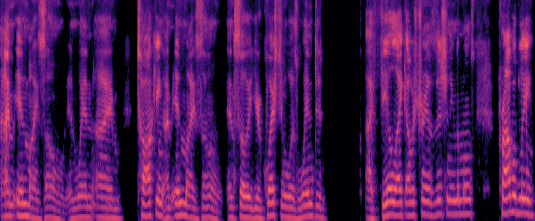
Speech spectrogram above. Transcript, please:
I'm in my zone. And when I'm talking, I'm in my zone. And so your question was when did I feel like I was transitioning the most? Probably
